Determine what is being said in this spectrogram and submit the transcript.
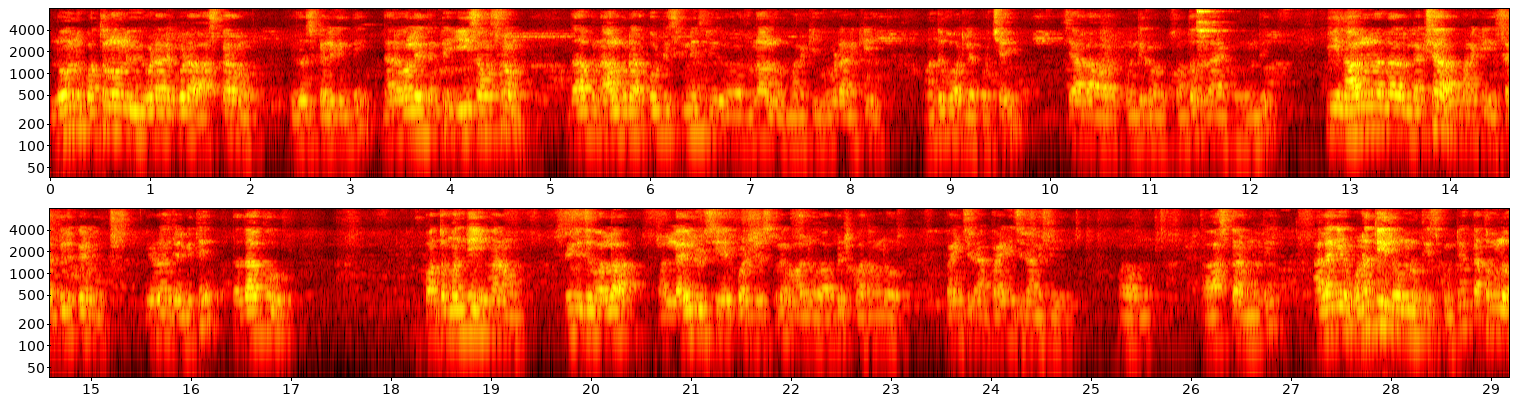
లోన్లు కొత్త లోన్లు ఇవ్వడానికి కూడా ఆస్కారం ఈరోజు కలిగింది. దానివల్ల ఏంటంటే ఈ సంవత్సరం దాదాపు నాలుగున్నర కోటి సీనియర్ రుణాలు మనకి ఇవ్వడానికి అందుబాటులోకి వచ్చాయి. చాలా కొద్దిగా సంతోషదాయకంగా ఉంది. ఈ నాలుగున్నర లక్ష మనకి సభ్యులకి ఇవ్వడం జరిగితే దాదాపు కొంతమంది మనం శ్రీనిధి వల్ల వాళ్ళ లైవ్లీడ్స్ ఏర్పాటు చేసుకుని వాళ్ళు అభివృద్ధి పదంలో పయనించడా పయనించడానికి ఆస్కారం ఉంది. అలాగే ఉన్నతి లోన్లు తీసుకుంటే గతంలో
